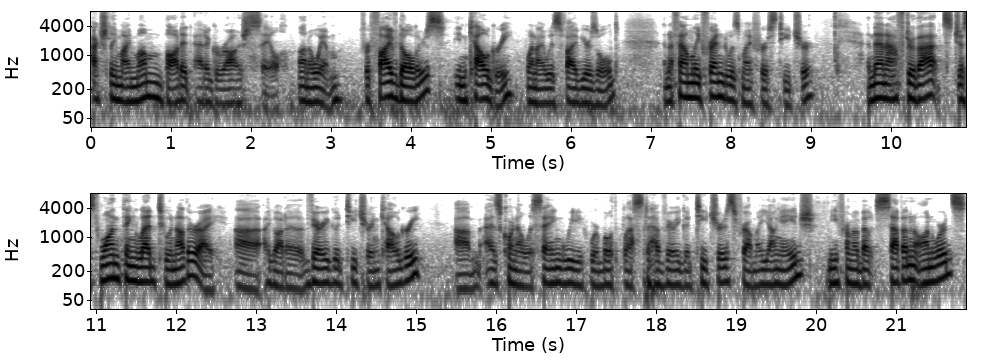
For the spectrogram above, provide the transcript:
Actually, my mum bought it at a garage sale on a whim for $5 in Calgary when I was five years old. And a family friend was my first teacher. And then after that, just one thing led to another. I, uh, I got a very good teacher in Calgary um, as Kornel was saying, we were both blessed to have very good teachers from a young age, me from about seven onwards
